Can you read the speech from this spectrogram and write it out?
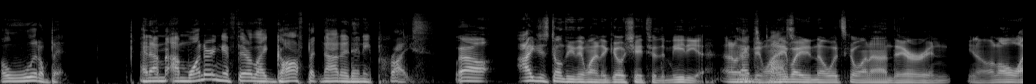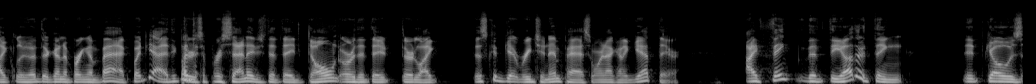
a little bit, and I'm I'm wondering if they're like Goff, but not at any price. Well, I just don't think they want to negotiate through the media. I don't That's think they want possible. anybody to know what's going on there, and you know, in all likelihood, they're going to bring them back. But yeah, I think But- there's a percentage that they don't, or that they they're like, this could get reach an impasse, and we're not going to get there. I think that the other thing that goes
